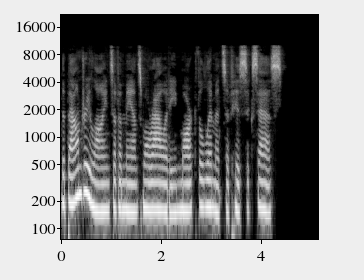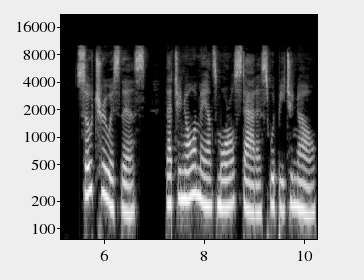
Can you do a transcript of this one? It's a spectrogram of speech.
The boundary lines of a man's morality mark the limits of his success. So true is this that to know a man's moral status would be to know,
